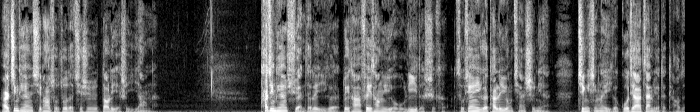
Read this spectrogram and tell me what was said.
而今天习胖所做的，其实道理也是一样的。他今天选择了一个对他非常有利的时刻。首先，一个他利用前十年进行了一个国家战略的调整。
